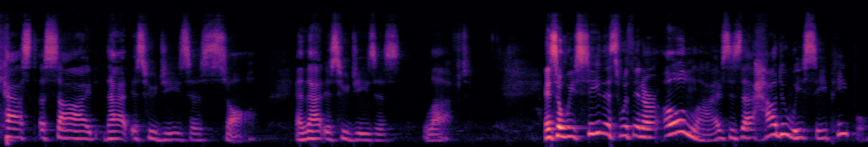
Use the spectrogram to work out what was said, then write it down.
cast aside, that is who Jesus saw. And that is who Jesus loved. And so we see this within our own lives is that how do we see people?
